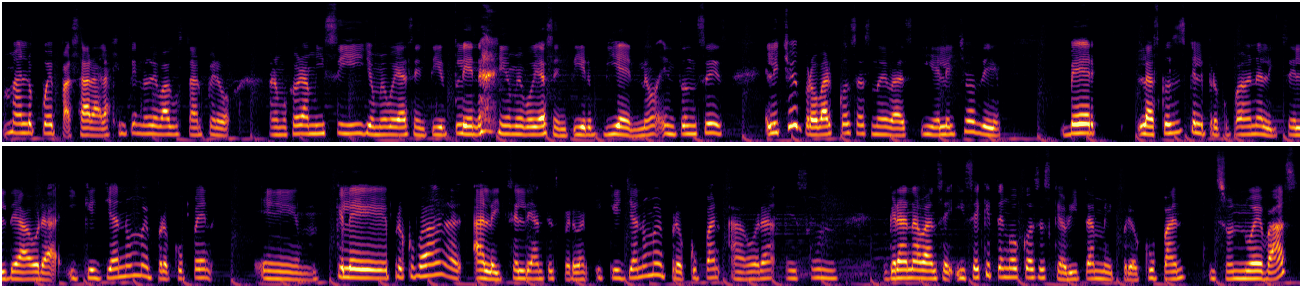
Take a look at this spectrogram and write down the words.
malo puede pasar? A la gente no le va a gustar, pero a lo mejor a mí sí, yo me voy a sentir plena, yo me voy a sentir bien, ¿no? Entonces, el hecho de probar cosas nuevas y el hecho de ver las cosas que le preocupaban a Leitzel de ahora y que ya no me preocupen, em, que le preocupaban a, a Leitzel de antes, perdón, y que ya no me preocupan ahora es un gran avance. Y sé que tengo cosas que ahorita me preocupan y son nuevas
